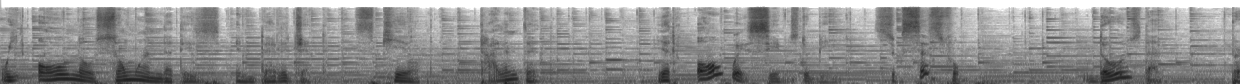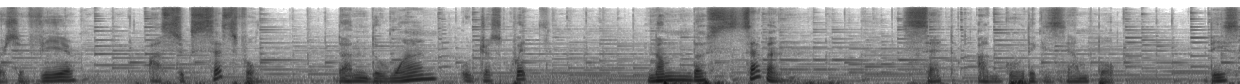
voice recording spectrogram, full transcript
We all know someone that is intelligent, skilled, talented, yet always seems to be successful. Those that persevere are successful than the one who just quit. Number seven, set a good example. This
